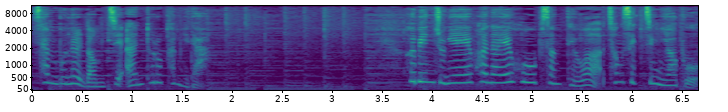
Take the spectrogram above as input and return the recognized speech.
3분을 넘지 않도록 합니다. 흡인 중에 환아의 호흡 상태와 청색증 여부,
